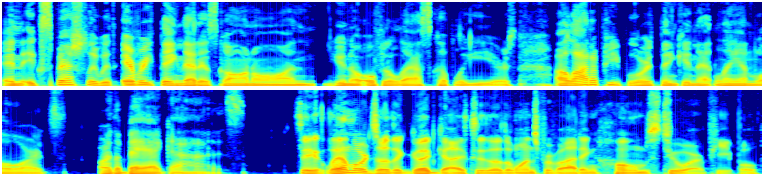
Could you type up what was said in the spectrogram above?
and especially with everything that has gone on, you know, over the last couple of years, a lot of people are thinking that landlords are the bad guys. See, landlords are the good guys because they're the ones providing homes to our people.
